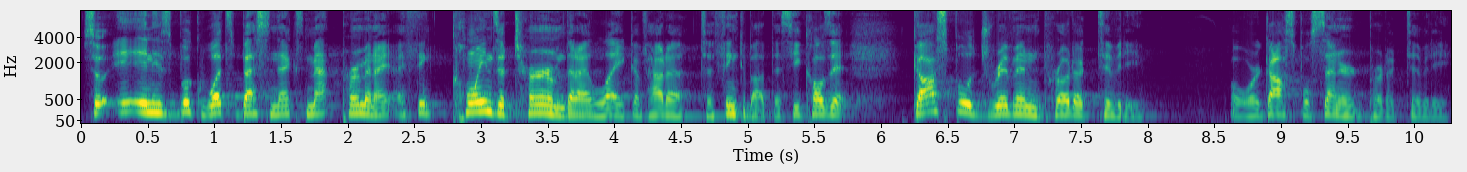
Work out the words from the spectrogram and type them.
So, in his book, What's Best Next, Matt Perman, I, I think, coins a term that I like of how to, to think about this. He calls it gospel driven productivity or gospel centered productivity.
